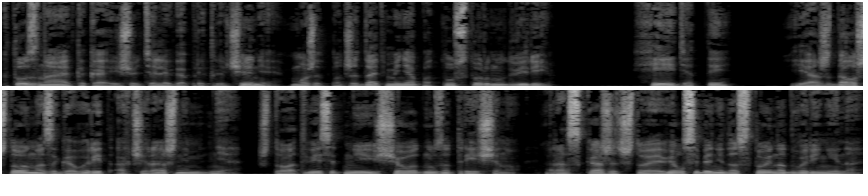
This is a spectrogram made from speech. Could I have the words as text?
Кто знает, какая еще телега приключений может поджидать меня по ту сторону двери». «Федя, ты...» Я ждал, что она заговорит о вчерашнем дне, что отвесит мне еще одну затрещину, расскажет, что я вел себя недостойно дворянина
